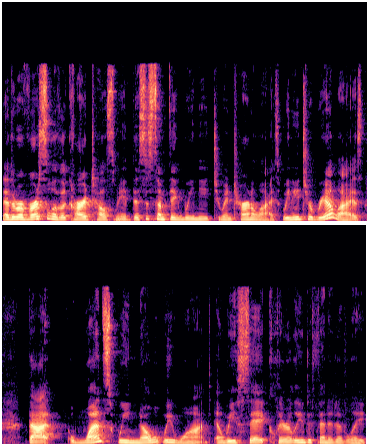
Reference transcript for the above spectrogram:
Now, the reversal of the card tells me this is something we need to internalize. We need to realize that once we know what we want and we say it clearly and definitively,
